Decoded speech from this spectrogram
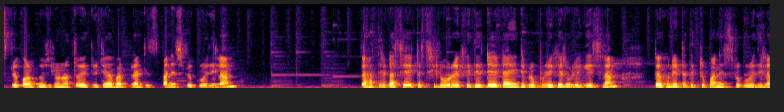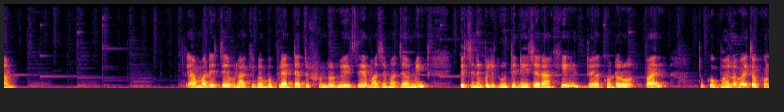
স্প্রে করা হয়েছিল না, তো এই দুইটা আবার প্ল্যান্টে পানি স্প্রে করে দিলাম। তো হাতের কাছে এটা ছিল, রেখে দিয়ে ডাইনিং টেবিল উপরে রেখে চলে গিয়েছিলাম। তো এখন এটাতে একটু পানি স্প্রে করে দিলাম। আমার এই যে লাকি ব্যাম্বু প্ল্যান্টটা এত সুন্দর হয়েছে, মাঝে মাঝে আমি কিচেনে বেলকুনিতে নিয়ে যেয়ে রাখি, দু এক ঘণ্টা রোদ পাই তো খুব ভালো হয় তখন।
